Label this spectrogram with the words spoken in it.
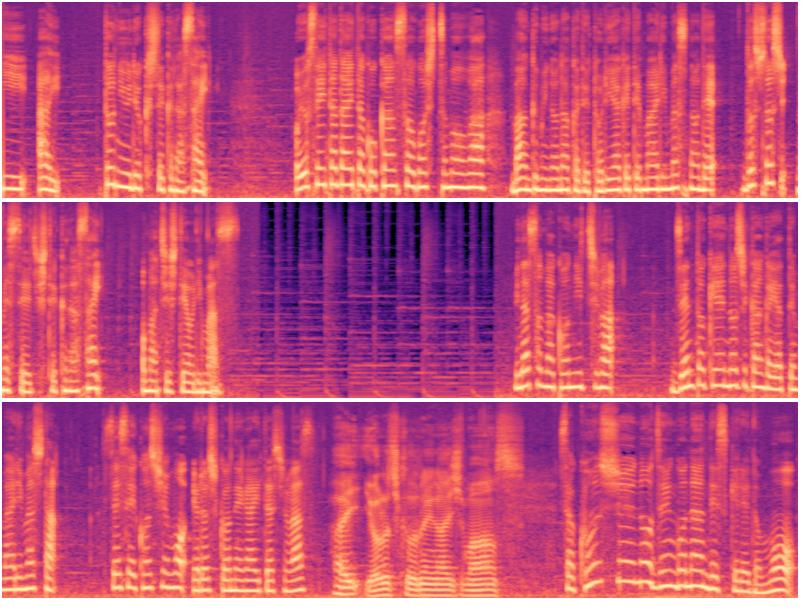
ZENTOKEIEI と入力してください。お寄せいただいたご感想、ご質問は番組の中で取り上げてまいりますので、どしどしメッセージしてください。お待ちしております。皆様こんにちは。全時計の時間がやってまいりました。先生、今週もよろしくお願いいたします。はい、よろしくお願いします。さあ、今週の前後なんですけれども、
